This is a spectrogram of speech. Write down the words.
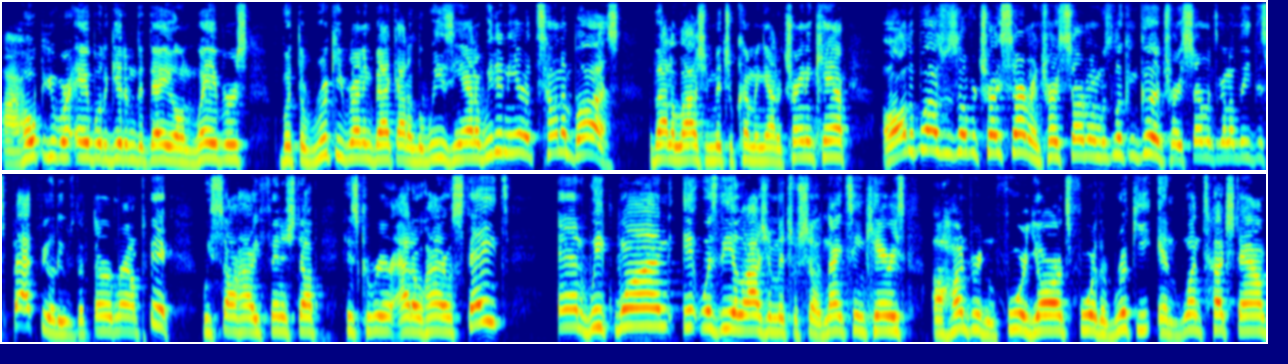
I hope you were able to get him today on waivers. But the rookie running back out of Louisiana, we didn't hear a ton of buzz about Elijah Mitchell coming out of training camp. All the buzz was over Trey Sermon. Trey Sermon was looking good. Trey Sermon's going to lead this backfield. He was the third round pick. We saw how he finished up his career at Ohio State. And week one, it was the Elijah Mitchell show. 19 carries, 104 yards for the rookie, and one touchdown.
